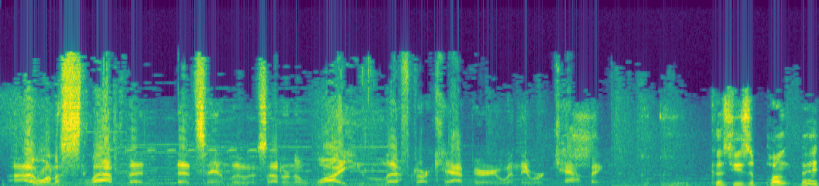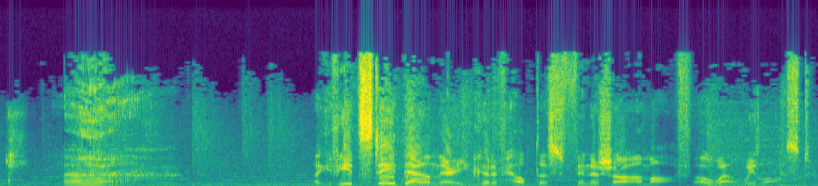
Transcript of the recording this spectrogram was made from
I want to slap that that St. Louis. I don't know why he left our cap area when they were capping. Cause he's a punk bitch. Like if he had stayed down there, he could have helped us finish him off. Oh well, we lost.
